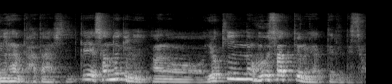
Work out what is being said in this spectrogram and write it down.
日本って破綻していて、その時に、あの、預金の封鎖っていうのをやってるんですよ。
